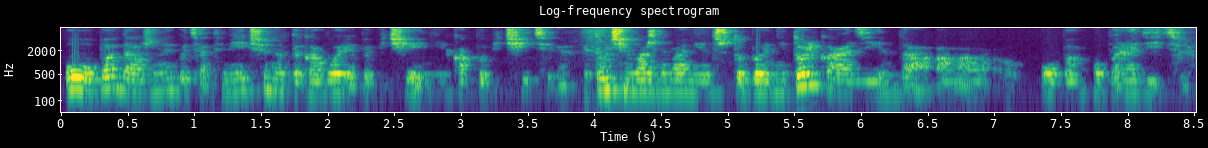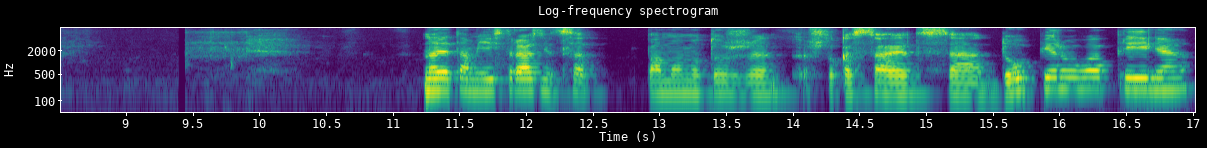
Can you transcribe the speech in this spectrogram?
оба должны быть отмечены в договоре о попечении как попечители. Это очень важный момент, чтобы не только один, да, а оба, оба родителя. Но там есть разница, по-моему, тоже, что касается до 1 апреля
